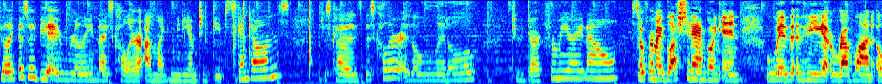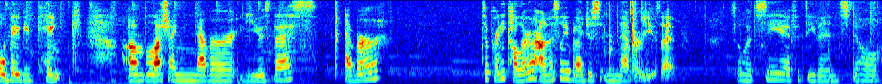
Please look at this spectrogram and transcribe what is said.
Feel like this would be a really nice color on like medium to deep skin tones just because this color is a little too dark for me right now. So for my blush today, I'm going in with the Revlon Oh Baby Pink um, blush. I never use this, ever. It's a pretty color, honestly, but I just never use it. So let's see if it's even still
